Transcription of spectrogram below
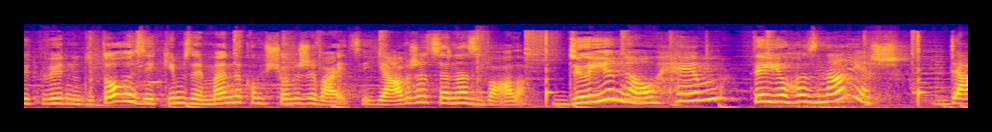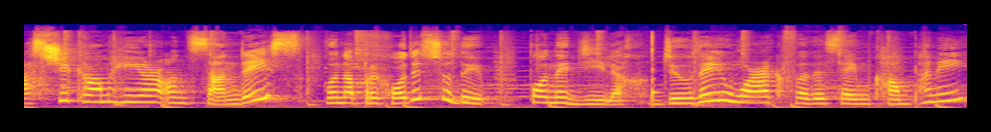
відповідно до того, з яким займенником що вживається. Я вже це назвала. Do you know him? Ти його знаєш? Does she come here on Sundays? Вона приходить сюди по неділях. Do they work for the same company?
